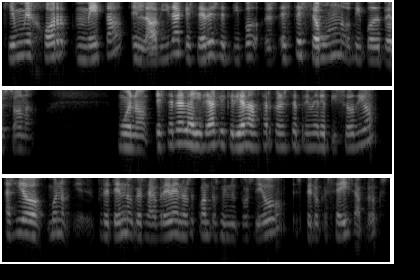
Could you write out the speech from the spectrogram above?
qué mejor meta en la vida que ser ese tipo, este segundo tipo de persona. Bueno, esta era la idea que quería lanzar con este primer episodio. Ha sido, bueno, pretendo que sea breve, no sé cuántos minutos llevo, espero que seis aprox.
